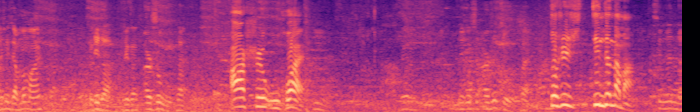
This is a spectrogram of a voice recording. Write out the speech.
那是怎么买？这个这个二十五块，二十五块那个是二十九块，都是今天的吗？清真的，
